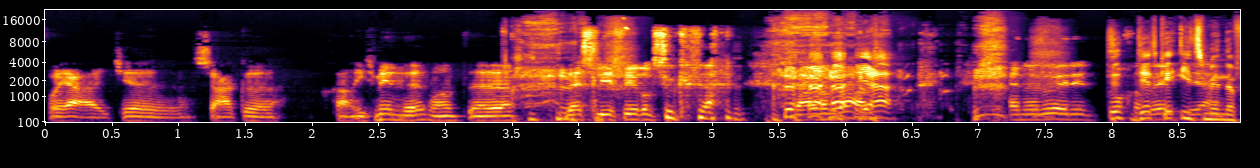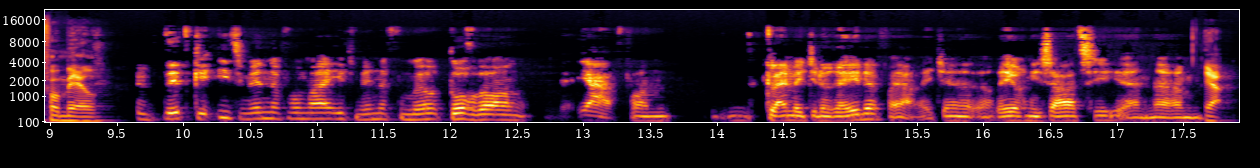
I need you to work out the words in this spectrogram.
Voor ja, weet je, zaken gaan iets minder, want eh, Wesley is weer op zoek naar, naar een baan. ja. En dan wil je dit toch Dit keer beetje, iets ja, minder formeel. Dit keer iets minder voor mij, iets minder formeel. Toch wel een, ja, van een klein beetje de reden. Van ja, weet je, een reorganisatie. En ehm, Ja.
